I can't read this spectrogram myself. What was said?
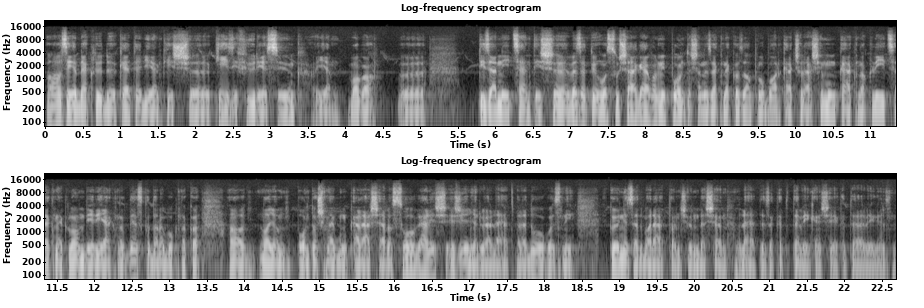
az érdeklődőket, egy ilyen kis kézi fűrészünk, ilyen maga 14 centis vezető hosszúságával, ami pontosan ezeknek az apró barkácsolási munkáknak, léceknek, lambériáknak, deszkadaraboknak a, a nagyon pontos megmunkálására szolgál, és, és gyönyörűen lehet vele dolgozni, környezetbarátan, csöndesen lehet ezeket a tevékenységeket elvégezni.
